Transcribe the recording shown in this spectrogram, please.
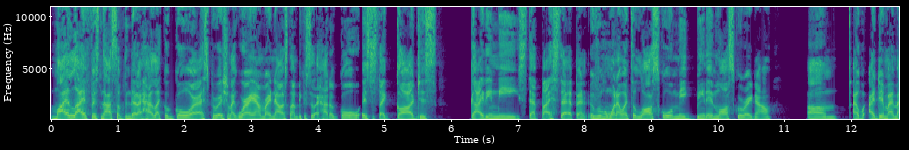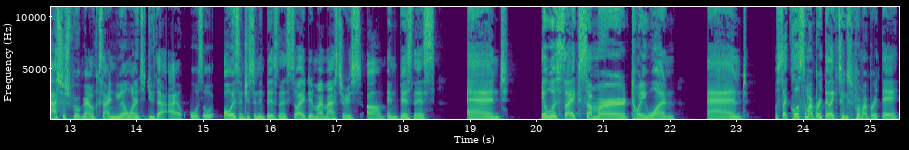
my life is not something that I had like a goal or aspiration. Like where I am right now, it's not because I had a goal. It's just like God just guiding me step by step. And even when I went to law school, me being in law school right now, um, I, I did my master's program because I knew I wanted to do that. I was always interested in business. So I did my master's, um, in business and it was like summer 21 and it was like close to my birthday, like two weeks before my birthday.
